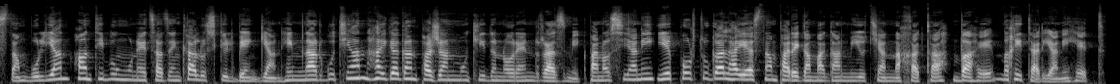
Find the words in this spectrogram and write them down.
Ստամբուլյան հանդիպում ունեցած են Կալուս Գյուլբենգյան հիմնարկության հայկական բաժանմունքի դնորեն Ռազմիկ Պանոսյանի եւ Պորտուգալ Հայաստան բարեկամական միության նախակահ Վահե Մղիտարյանի հետ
